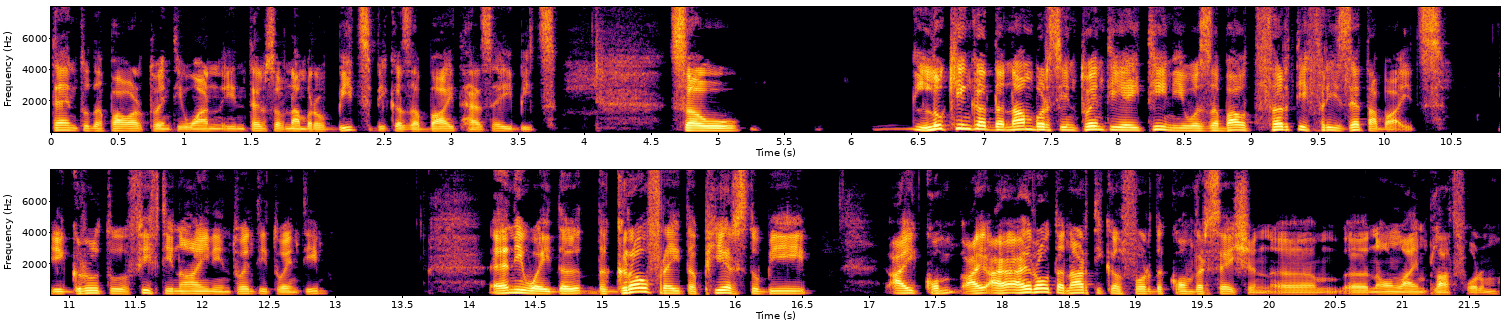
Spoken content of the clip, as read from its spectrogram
10 to the power 21 in terms of number of bits because a byte has eight bits. So, looking at the numbers in 2018, it was about 33 zettabytes. It grew to 59 in 2020. Anyway, the, the growth rate appears to be I, com- I, I wrote an article for the conversation, um, an online platform,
